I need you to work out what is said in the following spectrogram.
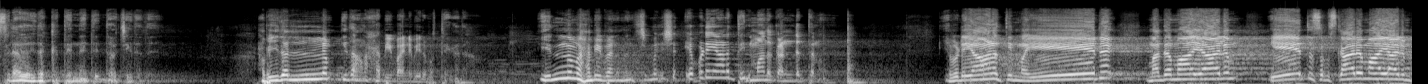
മനസ്സിലായോ? ഇതൊക്കെ തന്നെ എന്താ ചെയ്തത്. അപ്പോൾ ഇതെല്ലാം ഇതാണ് ഹബീബ നബിയുടെ പ്രത്യേകത. ഇന്നും ഹബീബ് മനുഷ്യൻ എവിടെയാണ് തിന്മ എന്ന് കണ്ടെത്തണം? എവിടെയാണ് തിന്മ? ഏത് മതമായാലും ഏത് സംസ്കാരമായാലും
